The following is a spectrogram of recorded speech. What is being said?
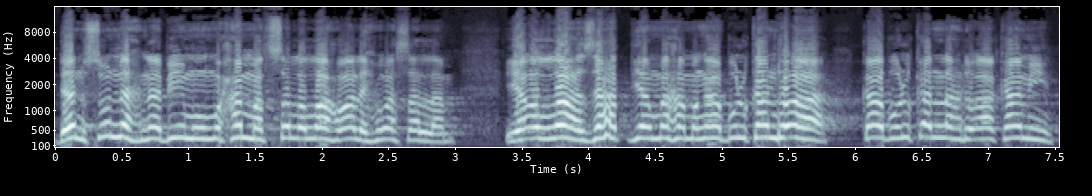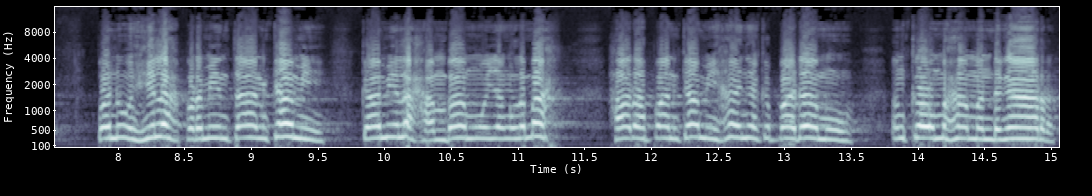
dan sunnah Nabi Muhammad sallallahu alaihi wasallam. Ya Allah, zat yang maha mengabulkan doa, kabulkanlah doa kami. Penuhilah permintaan kami. Kamilah hambamu yang lemah. Harapan kami hanya kepadamu. Engkau maha mendengar.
